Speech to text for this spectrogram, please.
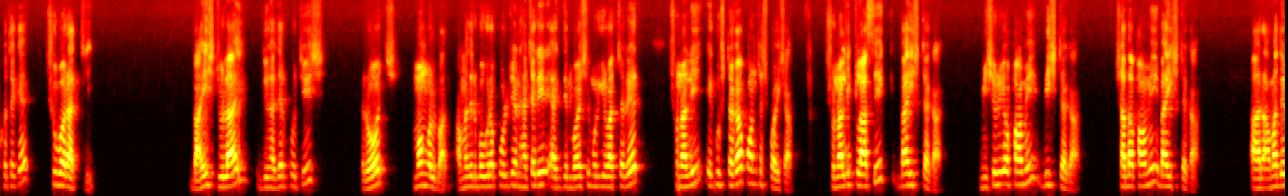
পক্ষ থেকে শুভরাত্রি। বাইশ জুলাই দুই হাজার পঁচিশ, রোজ মঙ্গলবার। আমাদের বগুড়া পোল্ট্রি অ্যান্ড হ্যাচারির একদিন বয়সী মুরগির বাচ্চা রেট সোনালী একুশ টাকা পঞ্চাশ পয়সা, সোনালী ক্লাসিক বাইশ টাকা, মিশরীয় ফার্মি বিশ টাকা, সাদা ফার্মি বাইশ টাকা। আর আমাদের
